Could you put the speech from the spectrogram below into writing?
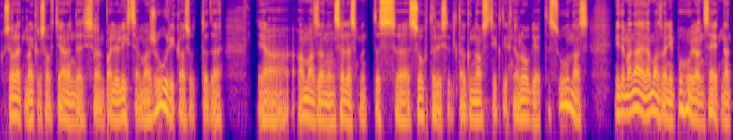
kui sa oled Microsofti arendaja, siis on palju lihtsam Azure'i kasutada. ja Amazon on selles mõttes äh, suhteliselt agnostik tehnoloogiate suunas. mida ma näen Amazoni puhul on see, et nad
